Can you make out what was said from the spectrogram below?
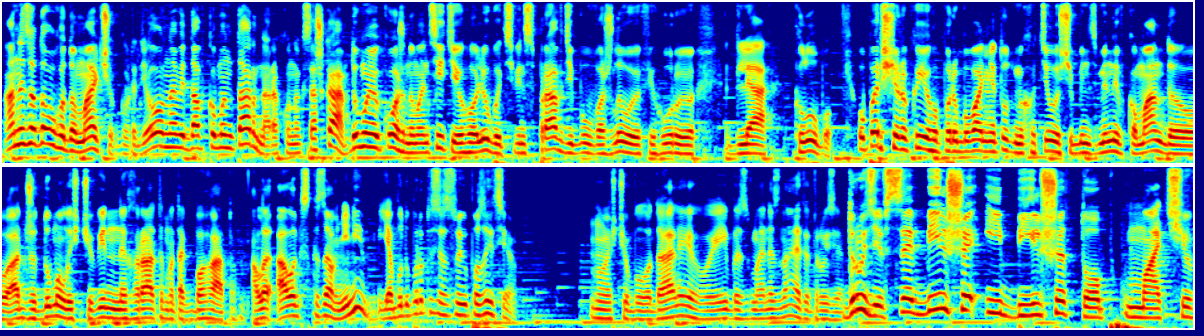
А незадовго до матчу Гвардіола навіть дав коментар на рахунок Сашка. Думаю, кожен Мансіті його любить. Він справді був важливою фігурою для клубу. У перші роки його перебування тут ми хотіли, щоб він змінив команду, адже думали, що він не гратиме так багато. Але Алекс сказав: ні, ні, я буду боротися за свою позицію. Ну а що було далі, ви і без мене знаєте, друзі. Друзі, все більше і більше топ-матчів.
